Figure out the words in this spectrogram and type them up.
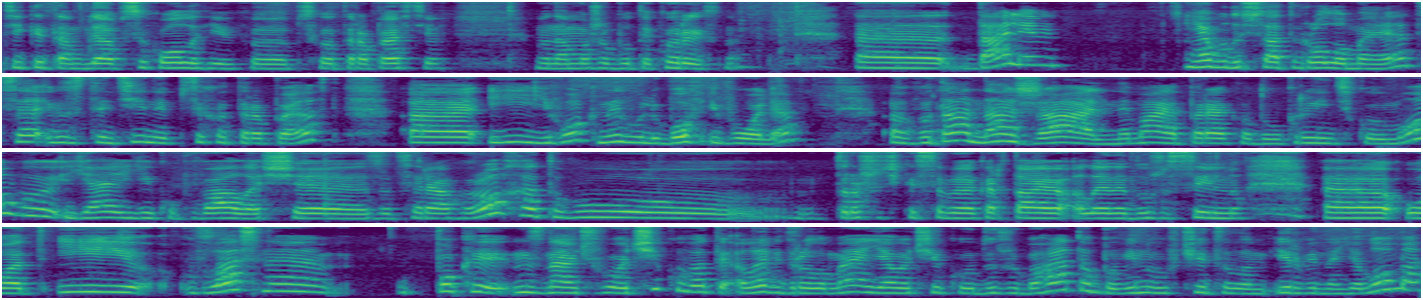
тільки там для психологів, е, психотерапевтів вона може бути корисною. Е, Далі. Я буду читати Роло Мея, це екзистенційний психотерапевт, і його книгу Любов і воля. Вона, на жаль, не має перекладу українською мовою. Я її купувала ще за царя гороха, тому трошечки себе картаю, але не дуже сильно. Е, от і власне. Поки не знаю, чого очікувати, але від Роломея я очікую дуже багато, бо він був вчителем Ірвіна Ялома.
